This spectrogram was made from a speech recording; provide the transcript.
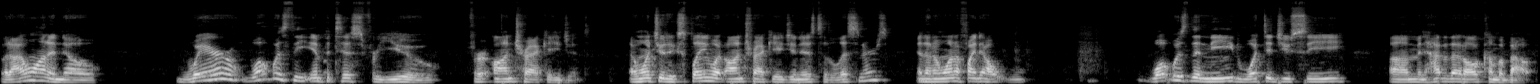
But I want to know where what was the impetus for you for on track agent? I want you to explain what on track agent is to the listeners. And then I want to find out what was the need, what did you see, um, and how did that all come about?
